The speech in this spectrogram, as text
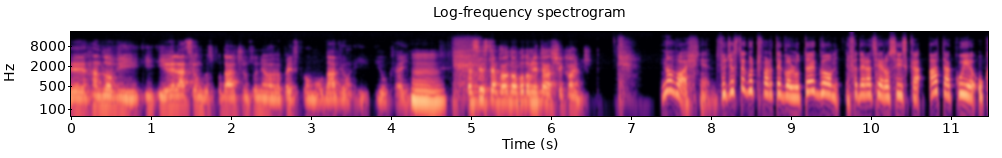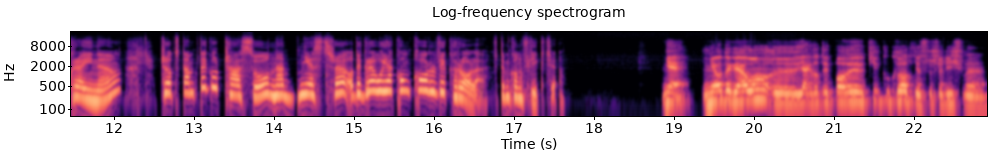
y, handlowi i, i relacjom gospodarczym z Unią Europejską, Mołdawią i, i Ukrainą. Hmm. Ten system prawdopodobnie teraz się kończy. No właśnie, 24 lutego Federacja Rosyjska atakuje Ukrainę. Czy od tamtego czasu Naddniestrze odegrało jakąkolwiek rolę w tym konflikcie? Nie, nie odegrało. Y, jak do tej pory kilkukrotnie słyszeliśmy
